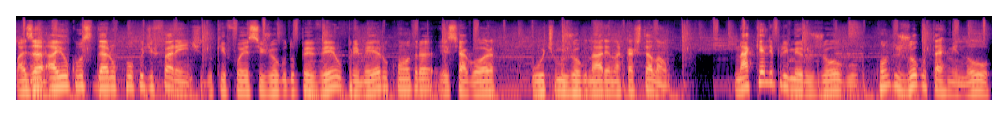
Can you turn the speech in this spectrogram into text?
Mas É. aí eu considero um pouco diferente do que foi esse jogo do PV, o primeiro, contra esse agora, o último jogo na Arena Castelão. Naquele primeiro jogo, quando o jogo terminou,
